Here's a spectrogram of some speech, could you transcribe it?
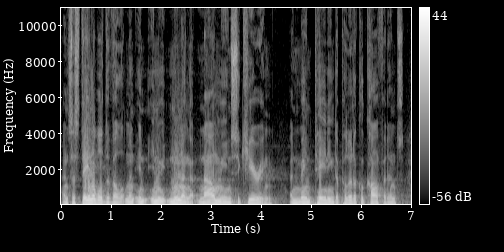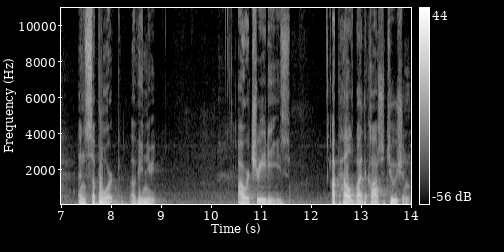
and sustainable development in Inuit Nunangat now means securing and maintaining the political confidence and support of Inuit. Our treaties, upheld by the Constitution,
